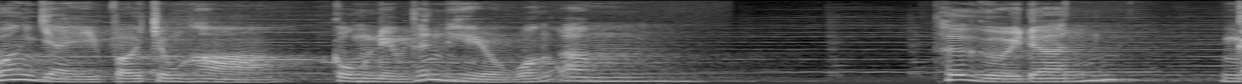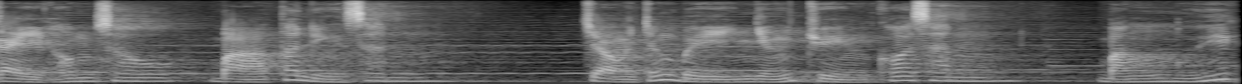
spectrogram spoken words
Quan dạy vợ chồng họ cùng niệm tín hiệu quán âm. Thư gửi đến, ngày hôm sau, bà ta liền sanh. Chọn chuẩn bị những chuyện khó sanh băng huyết.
